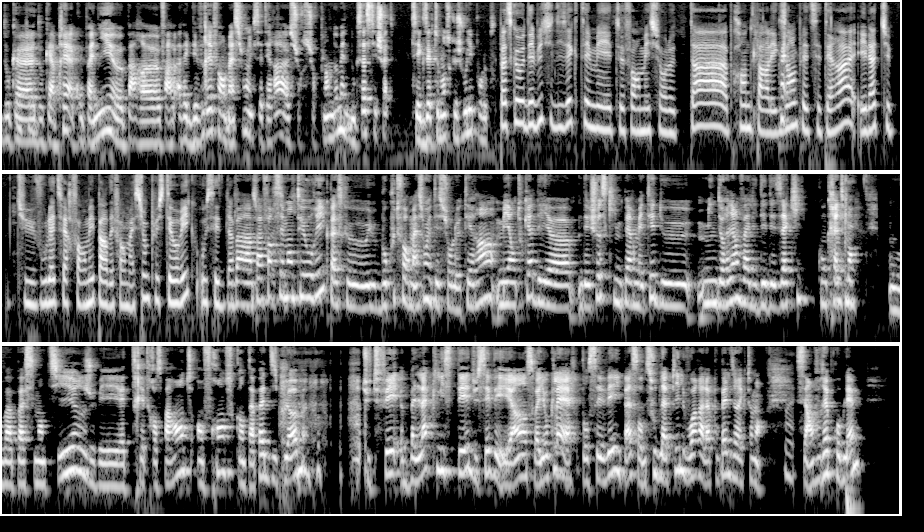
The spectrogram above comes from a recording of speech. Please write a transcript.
Donc, donc après, accompagné par, avec des vraies formations, etc., sur, sur plein de domaines. Donc ça, c'est chouette. C'est exactement ce que je voulais pour le coup. Parce qu'au début, tu disais que tu aimais te former sur le tas, apprendre par l'exemple, etc. Et là, tu, tu voulais te faire former par des formations plus théoriques ou c'est de la bah, Pas forcément théorique parce que beaucoup de formations étaient sur le terrain, mais en tout cas des, euh, des choses qui me permettaient de, mine de rien, valider des acquis concrètement. On va pas se mentir, je vais être très transparente. En France, quand t'as pas de diplôme, tu te fais blacklister du CV, hein, soyons clairs. Ton CV, il passe en dessous de la pile, voire à la poubelle directement. C'est un vrai problème.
